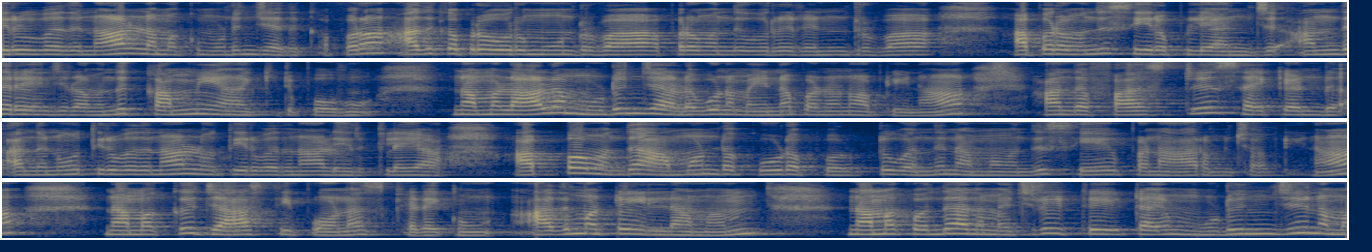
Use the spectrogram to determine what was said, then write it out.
இருபது நாள் நமக்கு முடிஞ்சதுக்கப்புறம் அதுக்கப்புறம் ஒரு மூணு ரூபா அப்புறம் வந்து ஒரு ரெண்டு ரூபா அப்புறம் வந்து சீரோ புள்ளி அஞ்சு அந்த ரேஞ்சில் வந்து கம்மி ஆக்கிட்டு போகும். நம்மளால் முடிஞ்ச அளவு நம்ம என்ன பண்ணணும் அப்படின்னா அந்த ஃபஸ்ட்டு செகண்டு அந்த நூற்றி இருபது நாள் நூற்றி இருபது நாள் இருக்கு இல்லையா? அப்போ வந்து அமௌண்ட்டை கூட போட்டு வந்து நம்ம வந்து சேவ் பண்ண ஆரம்பித்தோம் அப்படின்னா நமக்கு ஜாஸ்தி போனஸ் கிடைக்கும். அது மட்டும் இல்லாமல் நமக்கு வந்து அந்த மெச்சூரிட்டி டைம் முடிஞ்சு நம்ம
